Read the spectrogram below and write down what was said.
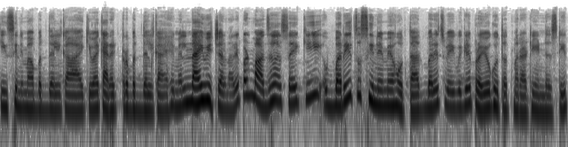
की सिनेमाबद्दल काय किंवा कॅरेक्टरबद्दल काय हे मला नाही विचारणार आहे. पण माझं असं आहे की बरेच सिनेमे होतात बरेच वेगवेगळे प्रयोग होतात मराठी इंडस्ट्रीत.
